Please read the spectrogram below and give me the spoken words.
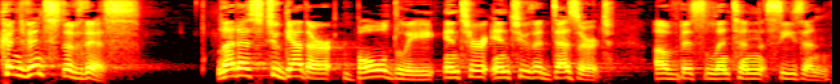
Convinced of this, let us together boldly enter into the desert of this Lenten season,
